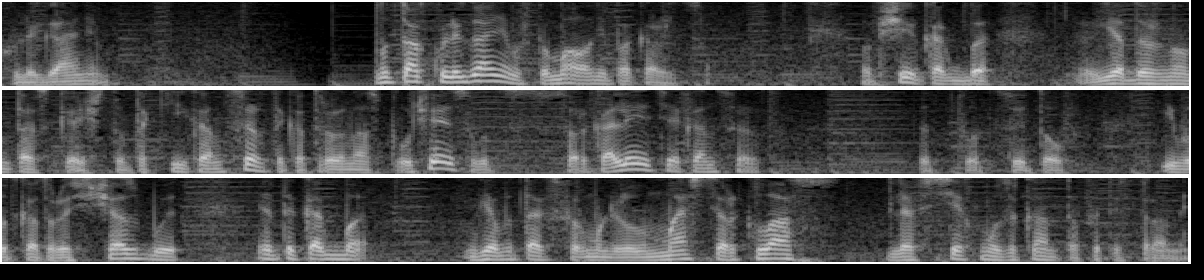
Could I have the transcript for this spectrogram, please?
хулиганим. Ну, так хулиганим, что мало не покажется. Вообще, как бы, я должен вам так сказать, что такие концерты, которые у нас получаются, вот 40-летие концерт, этот вот цветов, и вот который сейчас будет, это как бы я бы так сформулировал, мастер-класс для всех музыкантов этой страны.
